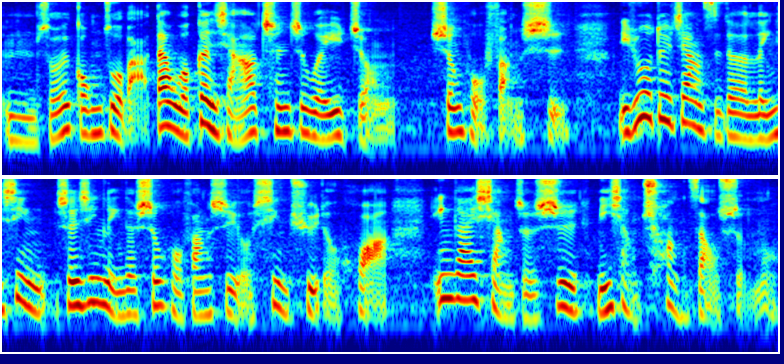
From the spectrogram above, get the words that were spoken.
嗯所谓工作吧，但我更想要称之为一种生活方式。你如果对这样子的灵性身心灵的生活方式有兴趣的话，应该想着是你想创造什么，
